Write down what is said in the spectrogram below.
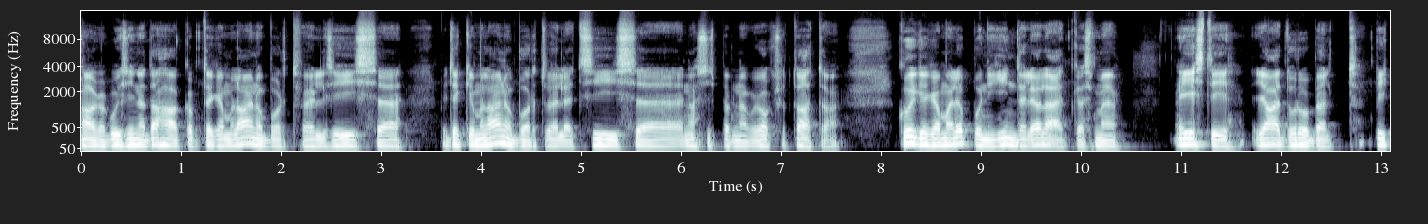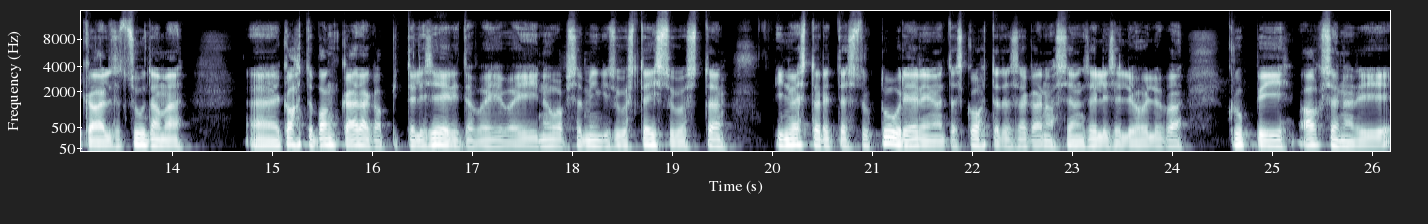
aga kui sinna taha hakkab tegema laenuportfell, siis või tekkima laenuportfell, et siis noh, siis peab nagu jooksvalt vaatama. kuigi ega ma lõpuni kindel ei ole, et kas me Eesti jaeturu pealt pikaajaliselt suudame äh, kahte panka ära kapitaliseerida või, või nõuab see mingisugust teistsugust äh, investorite struktuuri erinevates kohtades, aga noh, see on sellisel juhul juba grupi aktsionäri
